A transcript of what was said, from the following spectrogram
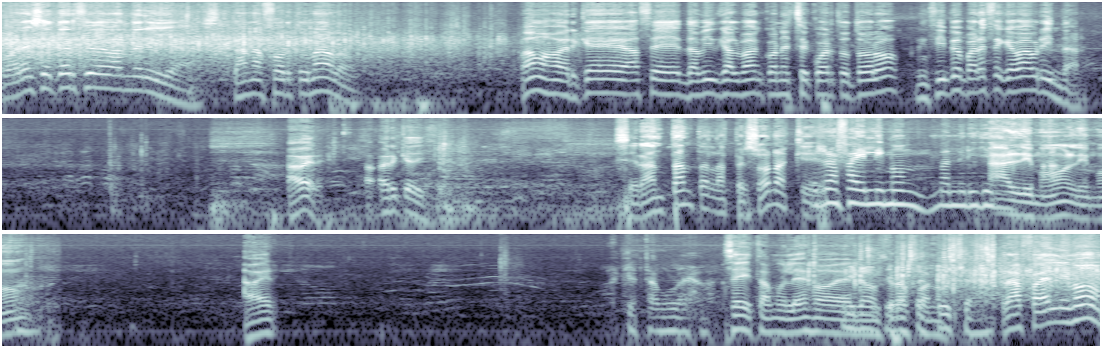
Por ese tercio de banderillas, tan afortunado. Vamos a ver qué hace David Galván con este cuarto toro. En principio parece que va a brindar. A ver, a ver qué dice. Serán tantas las personas que... Rafael Limón, banderillero. Ah, limón, limón. A ver, Es que está muy lejos. sí, está muy lejos el si no micrófono. escucha. Rafael Limón,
